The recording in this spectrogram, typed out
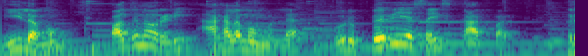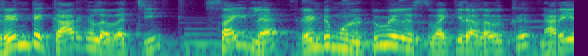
நீளமும் பதினோரு அடி அகலமும் உள்ள ஒரு பெரிய சைஸ் கார் பார்க் ரெண்டு கார்களை வச்சு சைடில் ரெண்டு மூணு டூ வீலர்ஸ் வைக்கிற அளவுக்கு நிறைய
